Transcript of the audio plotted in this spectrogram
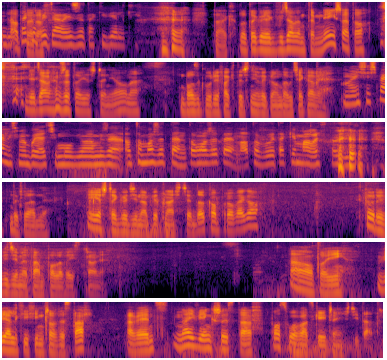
Dlatego teraz? wiedziałeś, że taki wielki. Tak, dlatego jak widziałem te mniejsze, to wiedziałem, że to jeszcze nie one, bo z góry faktycznie wyglądał ciekawie. No i się śmialiśmy, bo ja ci mówiłam, że a to może ten, to może ten, a to były takie małe stoliki. Dokładnie. I jeszcze godzina 15 do Koprowego, który widzimy tam po lewej stronie. A oto i wielki chińczowy staw, a więc największy staw po słowackiej części Tatr.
